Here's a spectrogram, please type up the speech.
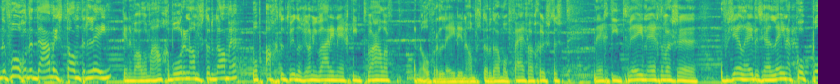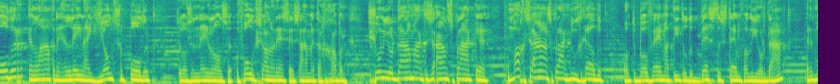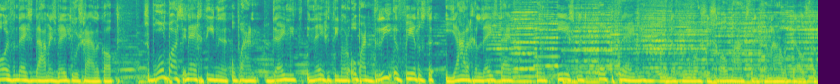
En de volgende dame is Tante Leen. Kennen we allemaal. Geboren in Amsterdam hè? op 28 januari 1912. En overleden in Amsterdam op 5 augustus 1992 was ze... officieel heette ze Helena Kokpolder en later Helena Jansenpolder. Ze was een Nederlandse volkszangeres en samen met haar gabber Johnny Jordaan maakte ze aanspraken... mag ze aanspraak doen gelden op de Bovema-titel De Beste Stem van de Jordaan. En het mooie van deze dame is, weet u waarschijnlijk al... Ze begon pas in 19, eh, op haar, nee, niet in 19, maar op haar 43ste jarige leeftijd voor het eerst met optreden. En daarvoor was ze schoonmaakster en garnalenpelster.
